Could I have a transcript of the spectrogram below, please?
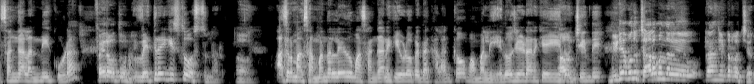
సంఘాలన్నీ కూడా ఫైర్ అవుతూ ఉన్నాయి. వ్యతిరేకిస్తూ వస్తున్నారు. అసలు మాకు సంబంధం లేదు మా సంఘానికి ఈవిడో పెద్ద కలంకం మమ్మల్ని ఏదో చేయడానికే ఇది. వచ్చింది. మీడియా ముందుకు చాలా మంది ట్రాన్స్జెండర్ వచ్చారు.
